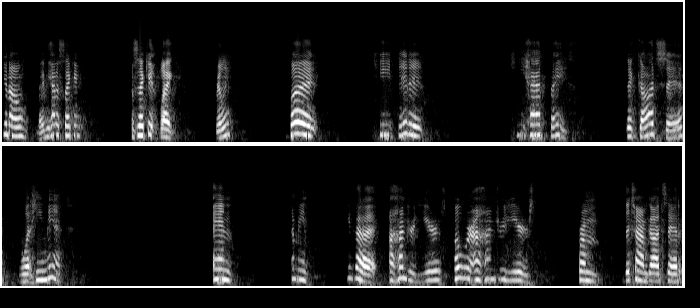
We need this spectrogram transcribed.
you know maybe had a second a second like really, but he did it. He had faith that God said what he meant. And I mean, you got a, a hundred years, over a hundred years from the time God said,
